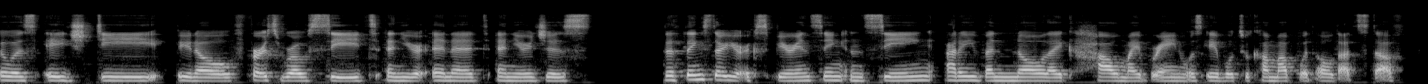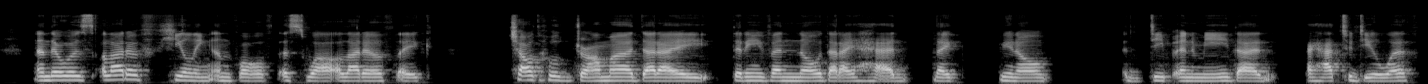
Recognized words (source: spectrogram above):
it was hd you know first row seat and you're in it and you're just the things that you're experiencing and seeing i don't even know like how my brain was able to come up with all that stuff and there was a lot of healing involved as well a lot of like childhood drama that i didn't even know that i had like you know deep in me that i had to deal with.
